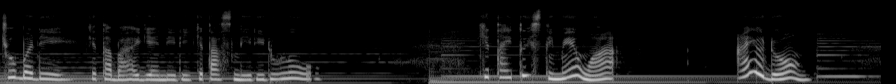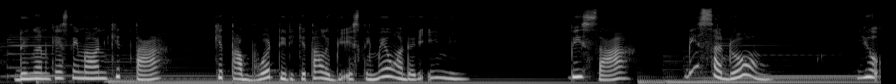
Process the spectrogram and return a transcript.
coba deh kita bahagiain diri kita sendiri dulu. Kita itu istimewa. Ayo dong. Dengan keistimewaan kita, kita buat diri kita lebih istimewa dari ini. Bisa. Bisa dong. Yuk,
